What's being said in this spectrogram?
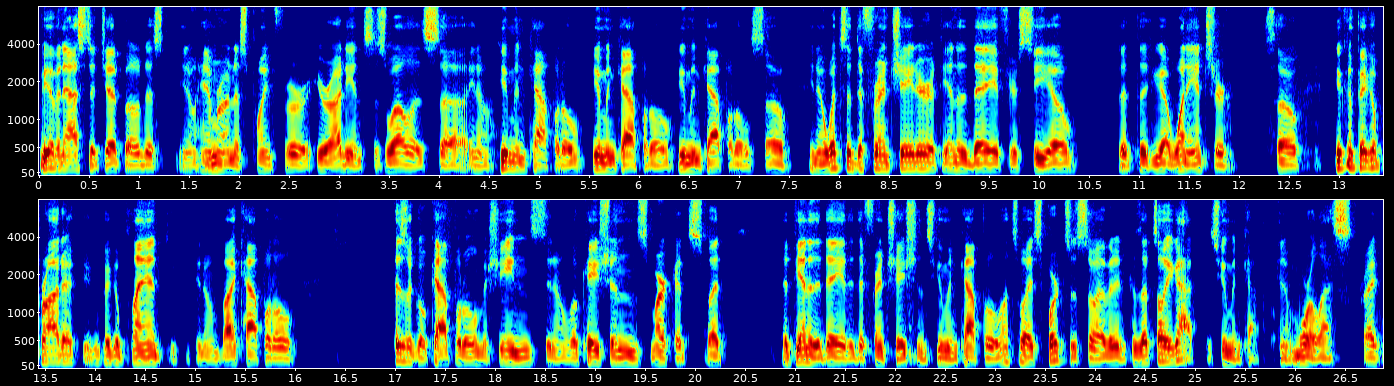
we haven't asked it yet, but I'll just you know hammer on this point for your audience as well as uh, you know human capital, human capital, human capital. So you know what's the differentiator at the end of the day if you're CEO that, that you got one answer so you can pick a product, you can pick a plant, you know, buy capital, physical capital, machines, you know, locations, markets. But at the end of the day, the differentiation is human capital. That's why sports is so evident because that's all you got is human capital, you know, more or less, right?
